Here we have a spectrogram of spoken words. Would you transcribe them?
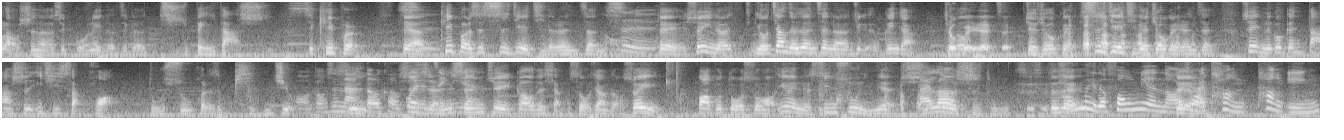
老师呢是国内的这个直杯大师，是。Keeper，对啊，Keeper 是世界级的认证哦，是，对，所以呢有这样的认证呢，这个我跟你讲，酒鬼认证，酒酒鬼，世界级的酒鬼认证，所以能够跟大师一起赏画、读书或者是品酒，哦，都是难得可贵的是人生最高的享受，这样子。哦。所以话不多说哦，因为你的新书里面十二使徒，是是，对不对？好美的封面哦，而且还烫烫银，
